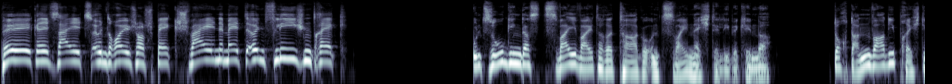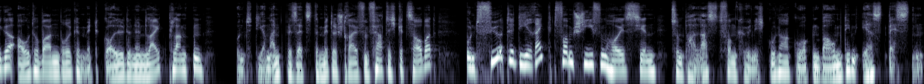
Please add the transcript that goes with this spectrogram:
Pökel, Salz und Räucherspeck, Schweinemett und Fliegendreck. Und so ging das zwei weitere Tage und zwei Nächte, liebe Kinder. Doch dann war die prächtige Autobahnbrücke mit goldenen Leitplanken und diamantbesetzte Mittelstreifen fertig gezaubert und führte direkt vom schiefen Häuschen zum Palast vom König Gunnar Gurkenbaum dem Erstbesten.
